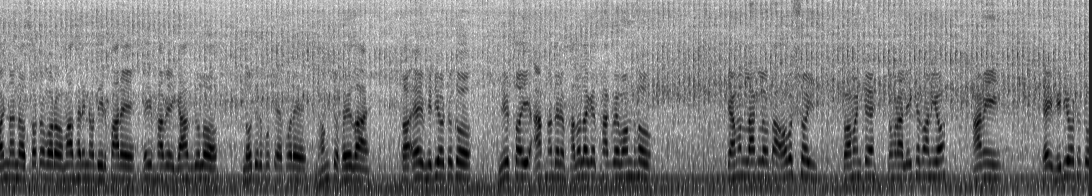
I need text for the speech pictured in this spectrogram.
অন্যান্য ছোট বড় মাঝারি নদীর পারে এইভাবে গাছগুলো নদীর বুকে পড়ে ধ্বংস হয়ে যায়। তো এই ভিডিওটুকু নিশ্চয়ই আপনাদের ভালো লাগে থাকবে বন্ধু। কেমন লাগল তা অবশ্যই কমেন্টে তোমরা লিখে জানিও। আমি এই ভিডিওটুকু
